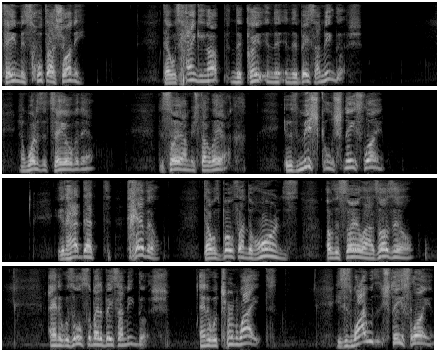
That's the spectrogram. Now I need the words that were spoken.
famous Chut Ashoni that was hanging up in the in the in the base Hamikdash. And what does it say over there? The Soya Mishtaleach. It was Mishkul Shnei Sloim. It had that chevel that was both on the horns of the Soya Azazel and it was also by the Beis Hamikdash, and it would turn white. He says, why was it Shtei Sloyim?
